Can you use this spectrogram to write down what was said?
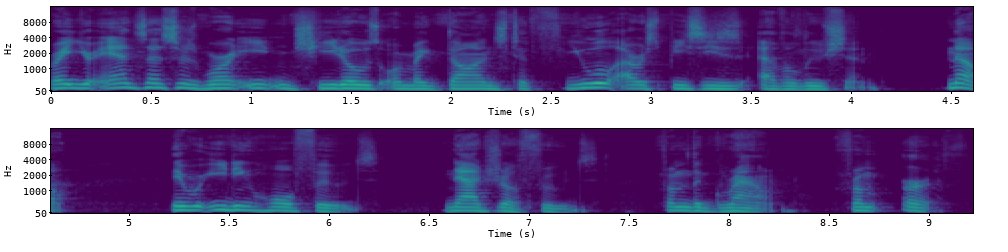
right? Your ancestors weren't eating Cheetos or McDonald's to fuel our species' evolution. No, they were eating whole foods, natural foods, from the ground, from earth.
